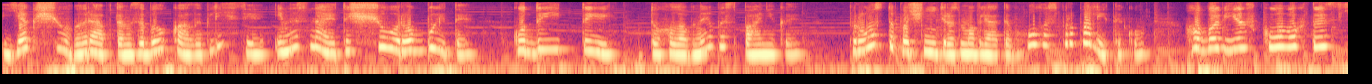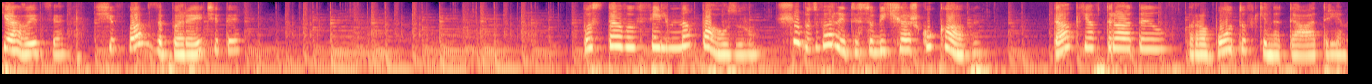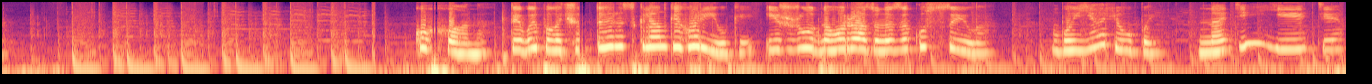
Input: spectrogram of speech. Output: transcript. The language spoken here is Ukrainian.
Якщо ви раптом заблукали в лісі і не знаєте, що робити, куди йти, то головне без паніки. Просто почніть розмовляти вголос про політику. Обов'язково хтось з'явиться, щоб вам заперечити. Поставив фільм на паузу, щоб зварити собі чашку кави. Так я втратив роботу в кінотеатрі. Кохана, ти випила чотири склянки горілки і жодного разу не закусила. Бо я любий на дієті.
